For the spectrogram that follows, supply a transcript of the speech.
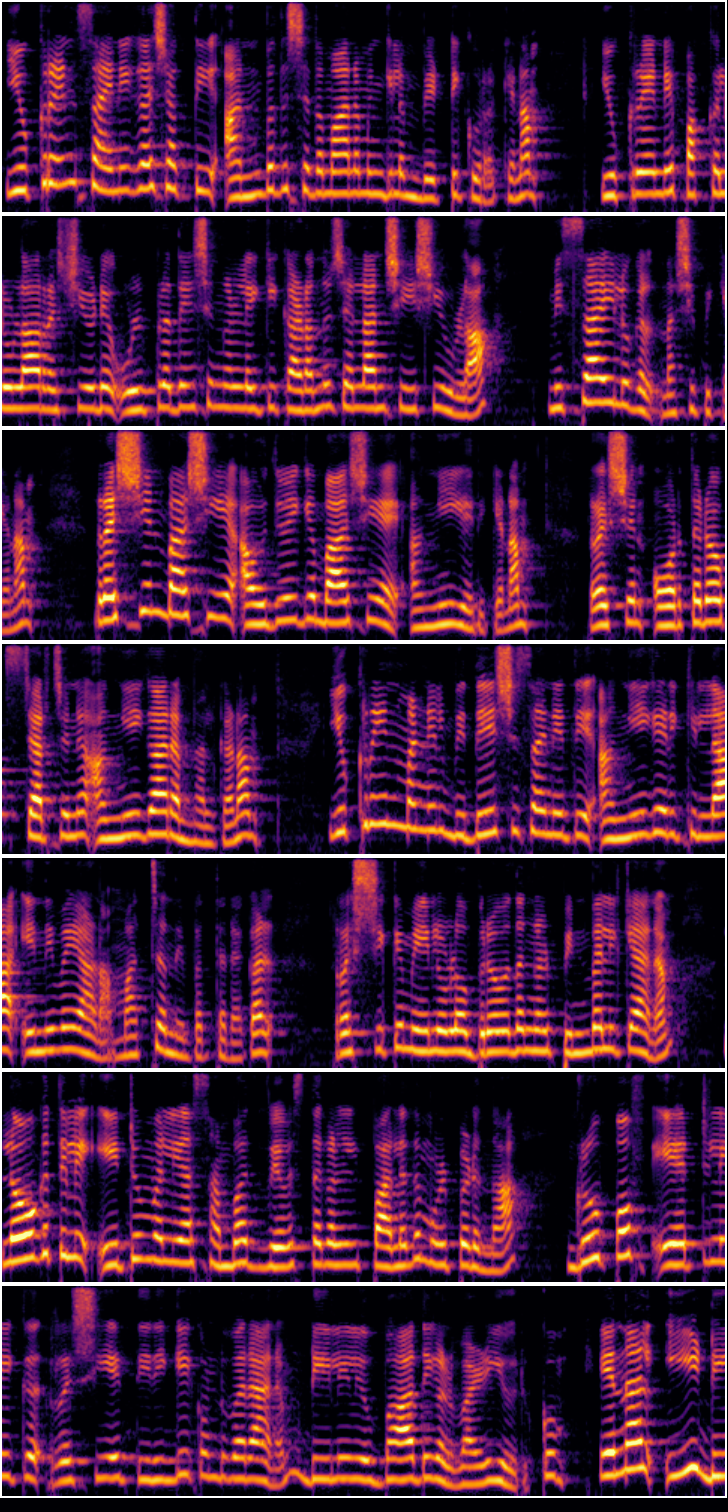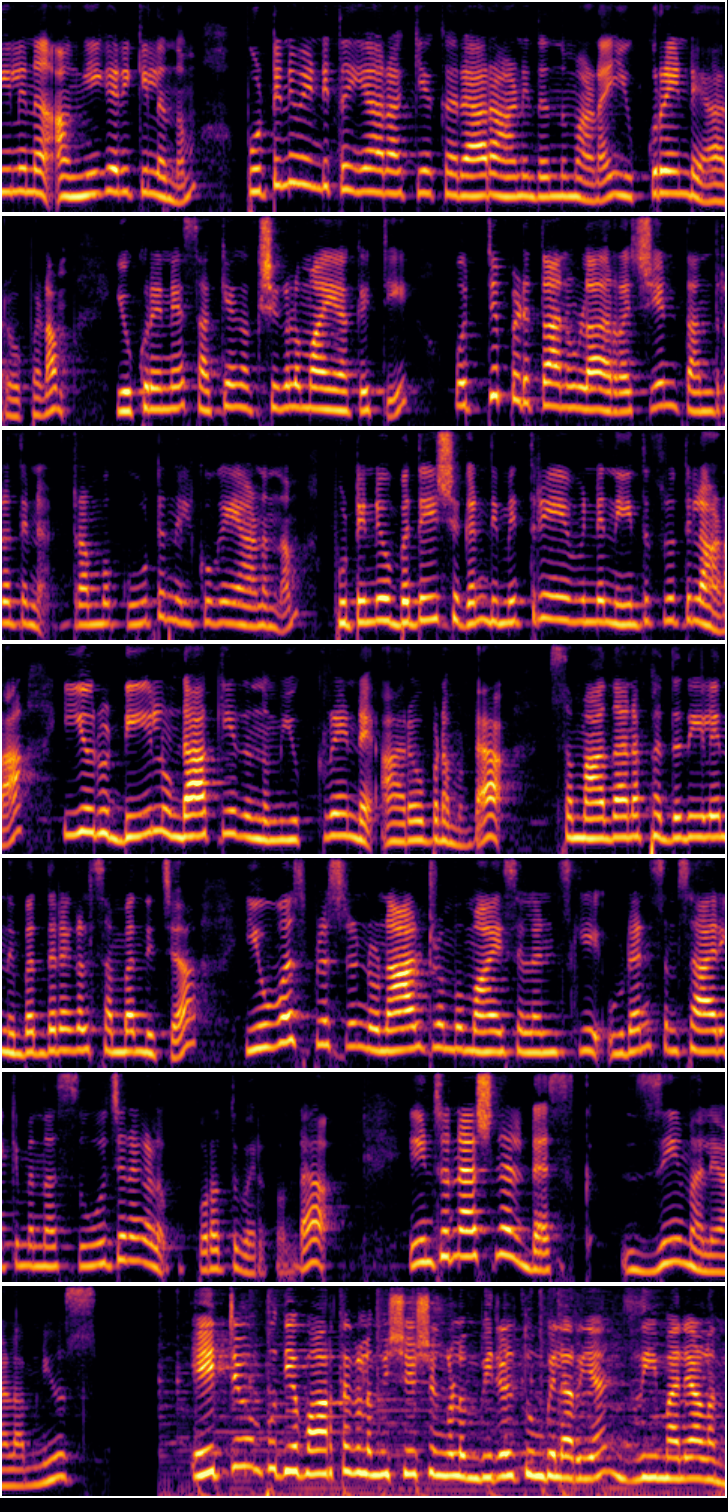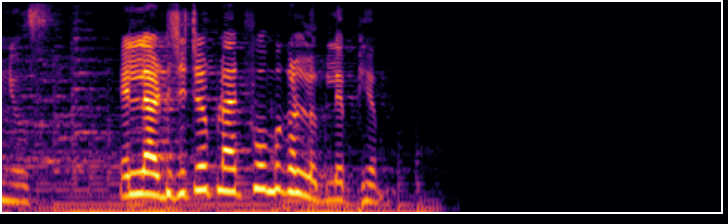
യുക്രൈൻ സൈനിക ശക്തി അൻപത് ശതമാനമെങ്കിലും വെട്ടിക്കുറയ്ക്കണം. യുക്രൈന്റെ പക്കലുള്ള റഷ്യയുടെ ഉൾപ്രദേശങ്ങളിലേക്ക് കടന്നു ചെല്ലാൻ ശേഷിയുള്ള മിസൈലുകൾ നശിപ്പിക്കണം. റഷ്യൻ ഭാഷയെ ഔദ്യോഗിക ഭാഷയായി അംഗീകരിക്കണം. റഷ്യൻ ഓർത്തഡോക്സ് ചർച്ചിന് അംഗീകാരം നൽകണം. യുക്രൈൻ മണ്ണിൽ വിദേശ സൈന്യത്തെ അംഗീകരിക്കില്ല എന്നിവയാണ് മറ്റ് നിബന്ധനകൾ. റഷ്യയ്ക്ക് മേലുള്ള ഉപരോധങ്ങൾ പിൻവലിക്കാനും ലോകത്തിലെ ഏറ്റവും വലിയ സമ്പദ് വ്യവസ്ഥകളിൽ പലതും ഉൾപ്പെടുന്ന ഗ്രൂപ്പ് ഓഫ് എയർട്ടിലേക്ക് റഷ്യയെ തിരികെ കൊണ്ടുവരാനും ഡീലിൽ ഉപാധികൾ വഴിയൊരുക്കും. എന്നാൽ ഈ ഡീലിന് അംഗീകരിക്കില്ലെന്നും പുട്ടിനു വേണ്ടി തയ്യാറാക്കിയ കരാറാണിതെന്നുമാണ് യുക്രൈന്റെ ആരോപണം. യുക്രൈനെ സഖ്യകക്ഷികളുമായി അകറ്റി ഒറ്റപ്പെടുത്താനുള്ള റഷ്യൻ തന്ത്രത്തിന് ട്രംപ് കൂട്ടുനിൽക്കുകയാണെന്നും പുടിന്റെ ഉപദേശകൻ ദിമിത്രിയേവിന്റെ നേതൃത്വത്തിലാണ് ഈ ഒരു ഡീൽ ഉണ്ടാക്കിയതെന്നും യുക്രൈന്റെ ആരോപണമുണ്ട്. സമാധാന പദ്ധതിയിലെ നിബന്ധനകൾ സംബന്ധിച്ച് യു എസ് പ്രസിഡന്റ് ഡൊണാൾഡ് ട്രംപുമായി സെലൻസ്കി ഉടൻ സംസാരിക്കുമെന്ന സൂചനകളും പുറത്തുവരുന്നുണ്ട് international desk Zee Malayalam news. ഏറ്റവും പുതിയ വാർത്തകളും വിശേഷങ്ങളും വിരൽ തുമ്പിലറിയാൻ സി മലയാളം ന്യൂസ്. എല്ലാ ഡിജിറ്റൽ പ്ലാറ്റ്ഫോമുകളിലും ലഭ്യം.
